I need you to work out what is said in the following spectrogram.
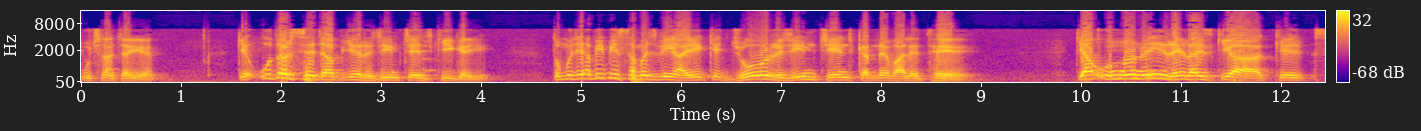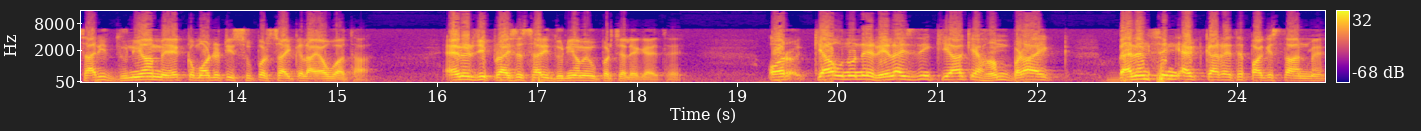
पूछना चाहिए कि उधर से जब ये रजीम चेंज की गई तो मुझे अभी भी समझ नहीं आई कि जो रजीम चेंज करने वाले थे, क्या उन्होंने ही रियलाइज़ किया कि सारी दुनिया में कमोडिटी सुपर साइकिल आया हुआ था? एनर्जी प्राइसेस सारी दुनिया में ऊपर चले गए थे। और क्या उन्होंने रियलाइज़ नहीं किया कि हम बड़ा एक बैलेंसिंग एक्ट कर रहे थे पाकिस्तान में?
